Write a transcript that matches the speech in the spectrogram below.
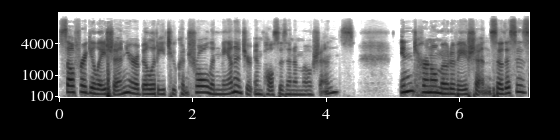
Self-regulation, your ability to control and manage your impulses and emotions internal motivation. So this is,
